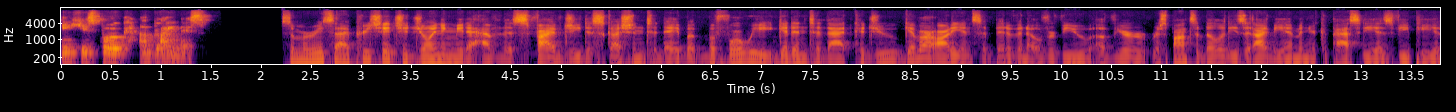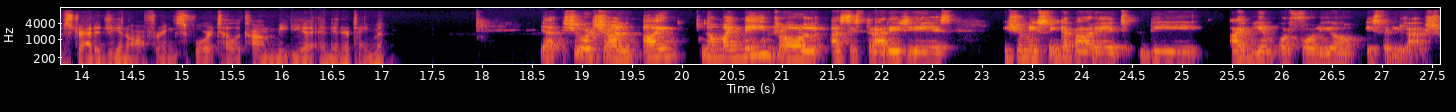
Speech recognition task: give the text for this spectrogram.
in his book on Blindness. So, Marisa, I appreciate you joining me to have this 5G discussion today. But before we get into that, could you give our audience a bit of an overview of your responsibilities at IBM and your capacity as VP of Strategy and Offerings for Telecom, Media, and Entertainment? Yeah, sure, Sean. I you know my main role as a strategist, if you may think about it, the IBM portfolio is very large.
